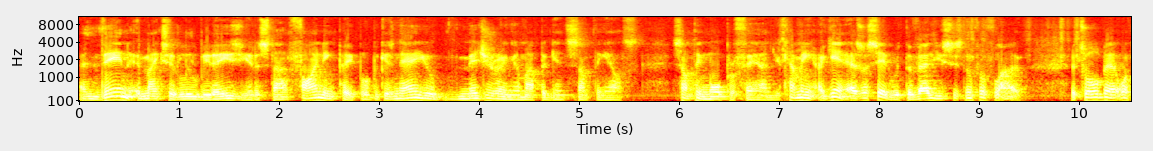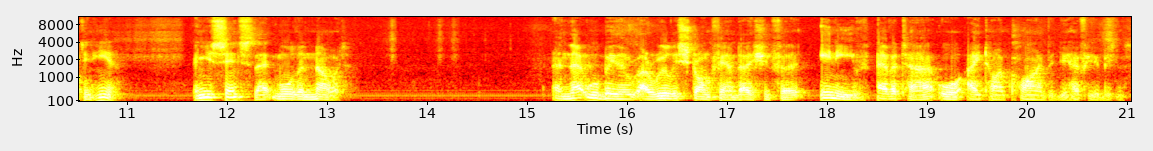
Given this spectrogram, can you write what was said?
And then it makes it a little bit easier to start finding people because now you're measuring them up against something else, something more profound. You're coming, again, as I said, with the value system for flow. It's all about what's in here. And you sense that more than know it. And that will be a really strong foundation for any avatar or A-type client that you have for your business.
